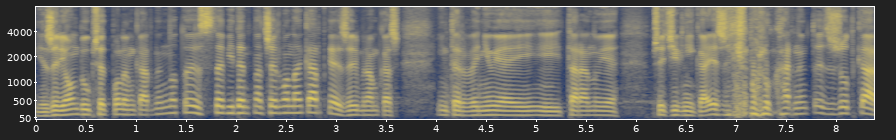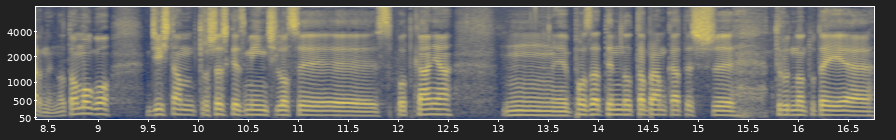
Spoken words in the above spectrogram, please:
Jeżeli on był przed polem karnym, no to jest ewidentna czerwona kartka, jeżeli bramkarz interweniuje i, taranuje przeciwnika. Jeżeli w polu karnym, to jest rzut karny. No to mogło gdzieś tam troszeczkę zmienić losy e, spotkania. Mm, Poza tym no, ta bramka też e, trudno tutaj, e,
